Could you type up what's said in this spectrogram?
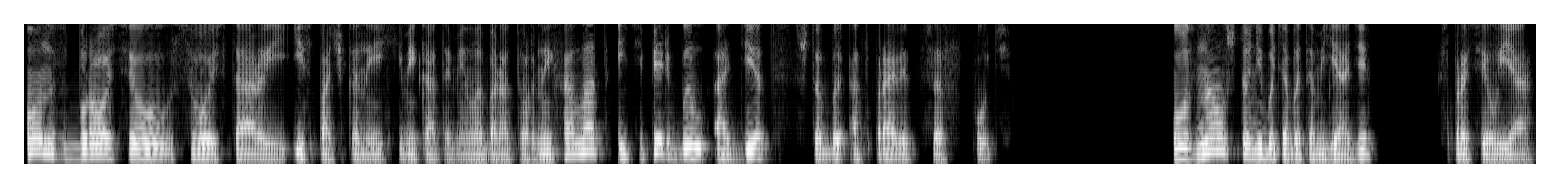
он сбросил свой старый, испачканный химикатами лабораторный халат и теперь был одет, чтобы отправиться в путь. «Узнал что-нибудь об этом яде?» — спросил я.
